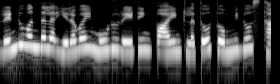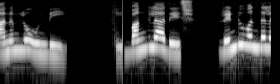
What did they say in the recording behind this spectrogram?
రెండు వందల ఇరవై మూడు రేటింగ్ పాయింట్లతో తొమ్మిదో స్థానంలో ఉంది. బంగ్లాదేశ్ రెండు వందల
